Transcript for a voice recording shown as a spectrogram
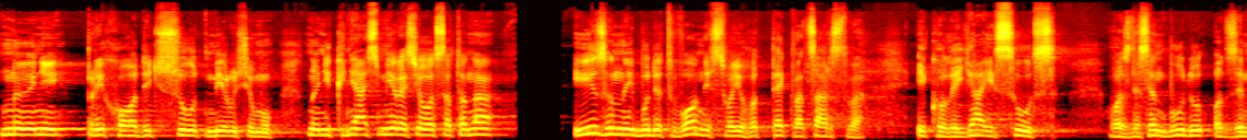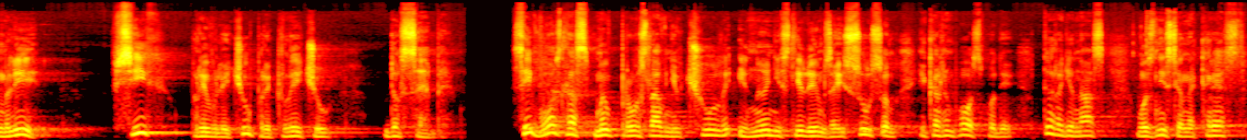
Нині приходить суд міру сьому, нині князь міра сього сатана, ізгнаний буде вон із свого пекла царства. І коли я, Ісус, вознесен буду від землі, всіх привлечу, прикличу до себе. Цей возглас ми в православні вчули і нині слідуємо за Ісусом і кажемо, Господи, Ти раді нас вознісся на крест,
